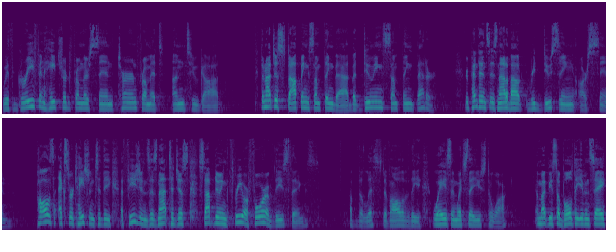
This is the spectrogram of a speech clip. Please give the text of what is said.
With grief and hatred from their sin, turn from it unto God. They're not just stopping something bad, but doing something better. Repentance is not about reducing our sin. Paul's exhortation to the Ephesians is not to just stop doing three or four of these things of the list of all of the ways in which they used to walk. It might be so bold to even say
